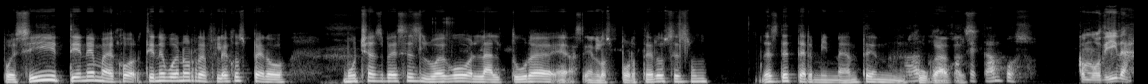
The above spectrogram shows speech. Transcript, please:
Pues sí, tiene mejor, tiene buenos reflejos, pero muchas veces luego la altura eh, en los porteros es un es determinante en Ah, como jugadas. Jorge Campos. Como Dida.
